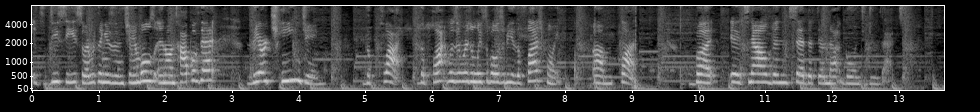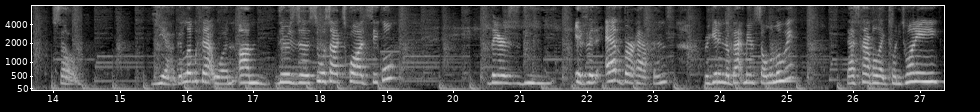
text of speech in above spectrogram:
it's DC, so everything is in shambles. And on top of that, they're changing the plot. The plot was originally supposed to be the Flashpoint um, plot, but it's now been said that they're not going to do that. So, yeah, good luck with that one. Um, there's the Suicide Squad sequel. There's the if it ever happens, we're getting the Batman solo movie. That's probably like 2020.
